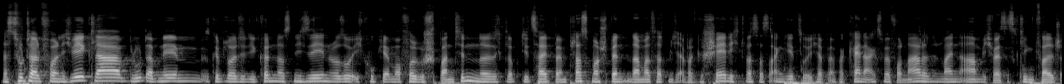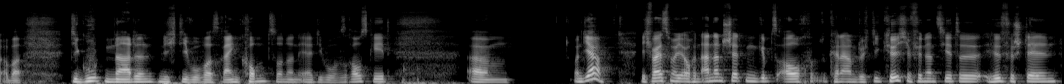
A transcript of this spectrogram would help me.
das tut halt voll nicht weh, klar, Blut abnehmen, es gibt Leute, die können das nicht sehen oder so. Ich gucke ja immer voll gespannt hin. Ne? Ich glaube, die Zeit beim Plasmaspenden damals hat mich einfach geschädigt, was das angeht. So, ich habe einfach keine Angst mehr vor Nadeln in meinen Armen. Ich weiß, das klingt falsch, aber die guten Nadeln, nicht die, wo was reinkommt, sondern eher die, wo was rausgeht. Ähm, und ja, ich weiß mal, auch in anderen Städten gibt's auch, keine Ahnung, durch die Kirche finanzierte Hilfestellen,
